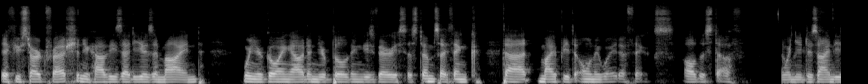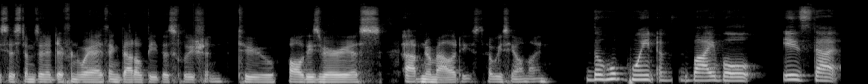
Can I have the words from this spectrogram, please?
if you start fresh and you have these ideas in mind when you're going out and you're building these various systems i think that might be the only way to fix all this stuff. When you design these systems in a different way, I think that'll be the solution to all these various abnormalities that we see online. The whole point of the Bible is that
